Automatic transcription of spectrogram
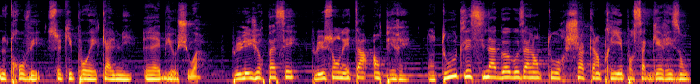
ne trouvait ce qui pourrait calmer Rabbi Yoshua. Plus les jours passaient, plus son état empirait. Dans toutes les synagogues aux alentours, chacun priait pour sa guérison,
